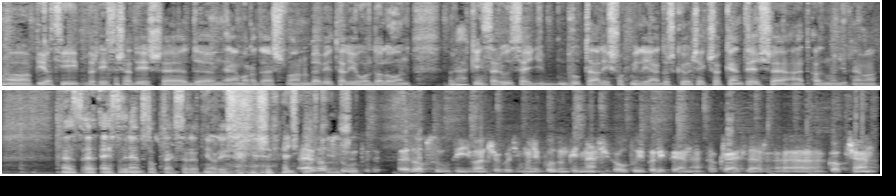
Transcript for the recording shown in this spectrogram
a piaci részesedésed, elmaradás van bevételi oldalon, rákényszerülsz egy brutális sok milliárdos költségcsökkentésre, hát az mondjuk nem a ez, ezt azért nem szokták szeretni a részvényesek egyébként. Ez abszolút, ez abszolút így van, csak hogyha mondjuk hozunk egy másik autóipari példát a Chrysler uh, kapcsán,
